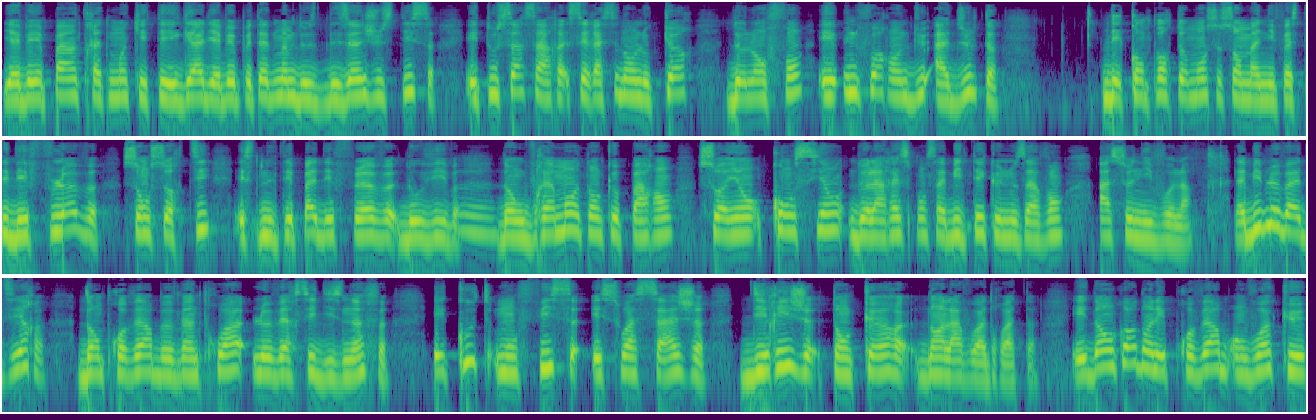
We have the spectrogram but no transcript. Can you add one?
il n'y avait pas un traitement qui était égal, il y avait peut-être même des injustices. Et tout ça, ça c'est resté dans le cœur de l'enfant. Et une fois rendu adulte, des comportements se sont manifestés, des fleuves sont sortis et ce n'étaient pas des fleuves d'eau vive. Mm. Donc vraiment, en tant que parents, soyons conscients de la responsabilité que nous avons à ce niveau-là. La Bible va dire dans Proverbe 23, le verset 19, Écoute mon fils et sois sage, dirige ton cœur dans la voie droite. Et encore dans les Proverbes, on voit que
